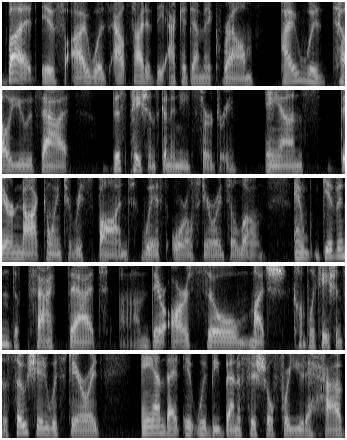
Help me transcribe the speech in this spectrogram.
But if I was outside of the academic realm, I would tell you that this patient's going to need surgery and they're not going to respond with oral steroids alone. And given the fact that um, there are so much complications associated with steroids, and that it would be beneficial for you to have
